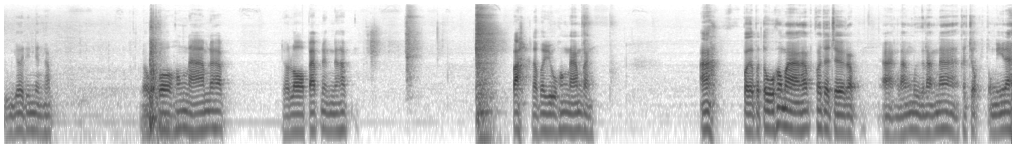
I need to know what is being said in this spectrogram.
ยุงเยอะนิดนึงครับ แล้วก็ห้องน้ำนะครับ เดี๋ยวรอแป๊บหนึ่งนะครับไปะเราไปดูห้องน้ำกัน อะ เปิดประตูเข้ามาครับ ก็จะเจอกับอ่างล้างมือล้างหน้ากระจกตรงนี้นะ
